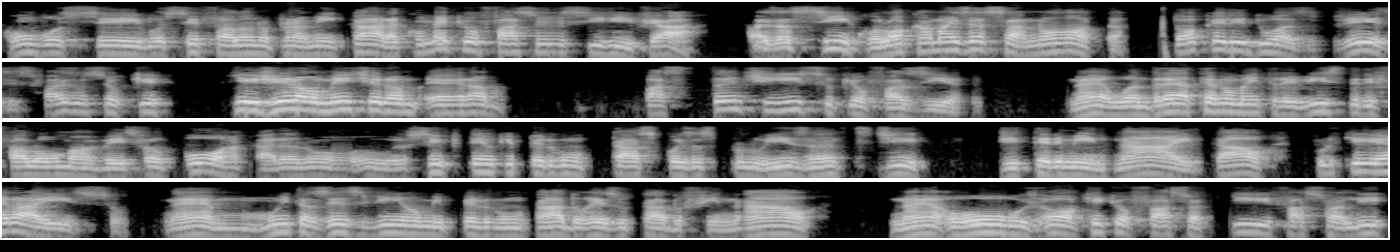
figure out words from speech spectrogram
com você e você falando para mim, cara, como é que eu faço esse riff? Ah, faz assim, coloca mais essa nota, toca ele duas vezes, faz não sei o quê, que geralmente era, era bastante isso que eu fazia. Né? O André, até numa entrevista, ele falou uma vez, falou, porra, cara, eu, não, eu sempre tenho que perguntar as coisas para o Luiz antes de, de terminar e tal, porque era isso, né? Muitas vezes vinham me perguntar do resultado final, né? Ou, ó, oh, o que, que eu faço aqui, faço ali.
